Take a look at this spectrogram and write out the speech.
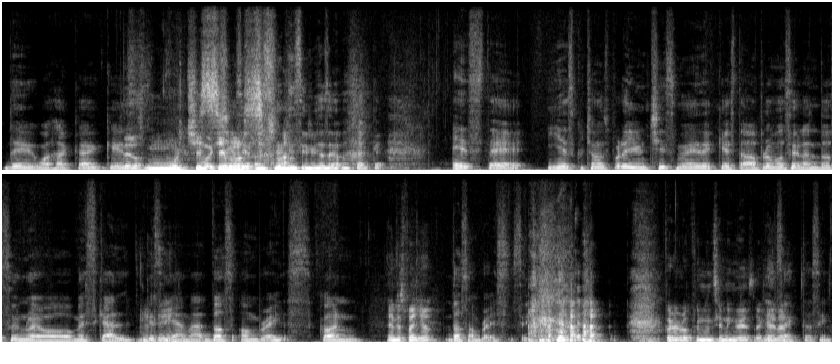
de Oaxaca. Que de los muchísimos. municipios de Oaxaca. Este, y escuchamos por ahí un chisme de que estaba promocionando su nuevo mezcal, que se llama Dos Hombres, con... En español. Dos Hombres, sí. Pero lo pronuncia en inglés, ok. Exacto, sí.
